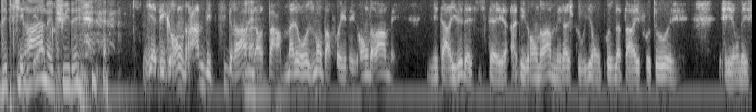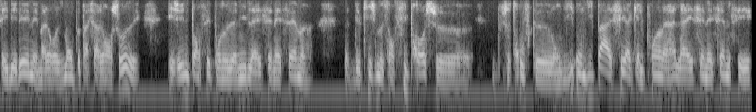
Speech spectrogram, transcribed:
des petits drames et puis des il y a des grands drames, des petits drames. Alors malheureusement, parfois il y a des grands drames. Et il m'est arrivé d'assister à, des grands drames, mais là je peux vous dire, on pose l'appareil photo et, et on essaye d'aider, mais malheureusement on peut pas faire grand chose. Et, j'ai une pensée pour nos amis de la SNSM, de qui je me sens si proche. Euh, je trouve qu'on dit on dit pas assez à quel point la, SNSM c'est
